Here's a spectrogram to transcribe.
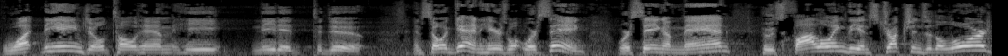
what the angel told him he needed to do. And so again, here's what we're seeing. We're seeing a man who's following the instructions of the Lord,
